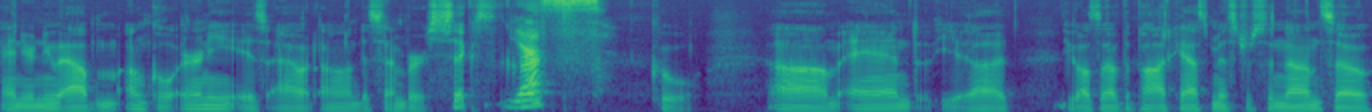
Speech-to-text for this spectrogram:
And your new album, Uncle Ernie, is out on December 6th. yes. Cool. Um, and uh, you also have the podcast, Mistress and None. So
